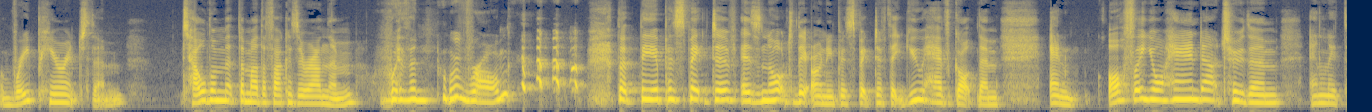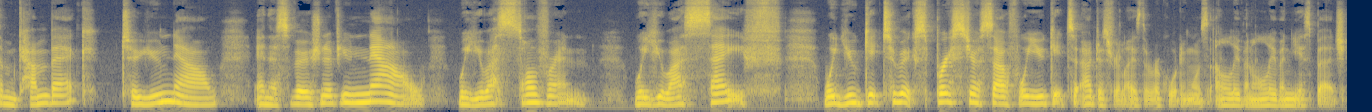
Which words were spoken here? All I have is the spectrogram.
reparent them, tell them that the motherfuckers around them were, were wrong. that their perspective is not the only perspective, that you have got them, and offer your hand out to them and let them come back to you now in this version of you now where you are sovereign where you are safe, where you get to express yourself, where you get to. I just realized the recording was 11 11, yes, bitch.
